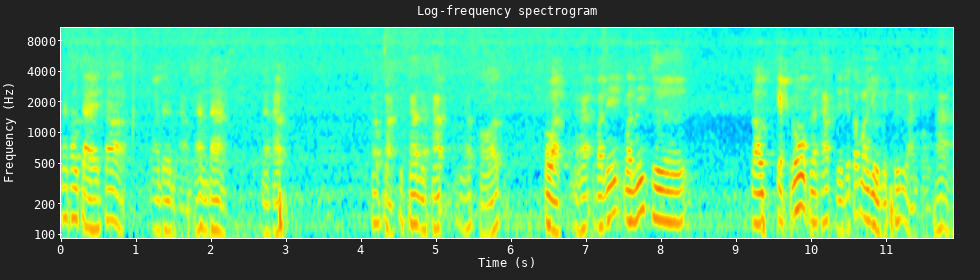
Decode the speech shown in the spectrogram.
ไม่เข้าใจก็มาเดินถามท่านได้นะครับก็ฝากทุกท่านนะครับนะขอ ประวัตินะฮะวันนี้วันนี้คือเราเก็บรูปนะครับ เดี๋ยวจะต้องมาอยู่ในพื้นหลังของภาพ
